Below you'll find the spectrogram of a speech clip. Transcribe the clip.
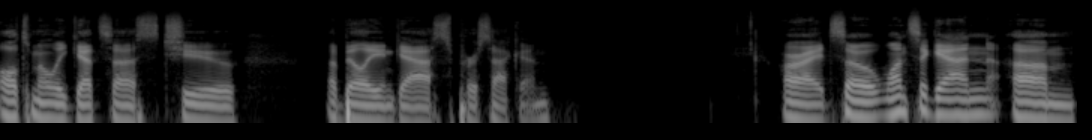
ultimately gets us to a billion gas per second. All right, so once again, um,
